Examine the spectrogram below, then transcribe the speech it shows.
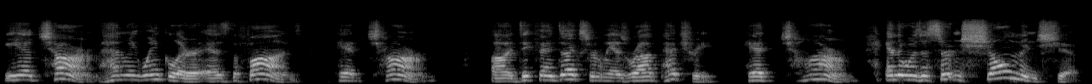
he had charm. Henry Winkler as the Fonz had charm. Uh, Dick Van Dyke, certainly as Rob Petrie, had charm. And there was a certain showmanship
